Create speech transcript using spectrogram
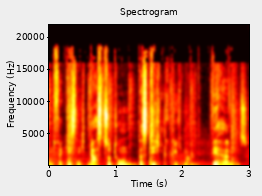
und vergiss nicht das zu tun, das dich glücklich macht. Wir hören uns.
